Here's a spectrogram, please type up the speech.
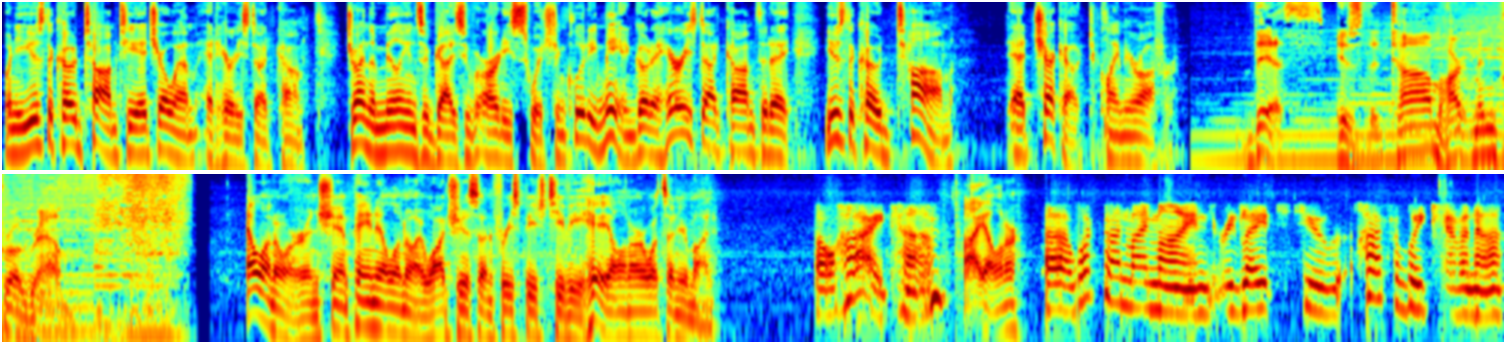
when you use the code THOM, T H O M, at Harry's.com. Join the millions of guys who've already switched, including me, and go to Harry's.com today. Use the code THOM at checkout to claim your offer. This is the Thom Hartmann Program. Eleanor in Champaign, Illinois, watching us on Free Speech TV. Hey, Eleanor, what's on your mind? Oh, hi, Thom. Hi, Eleanor. Uh, what's on my mind relates to possibly Kavanaugh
